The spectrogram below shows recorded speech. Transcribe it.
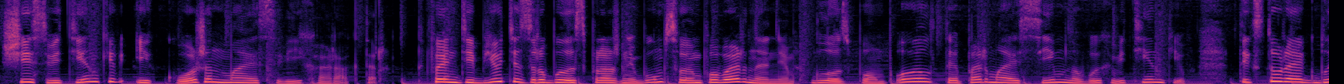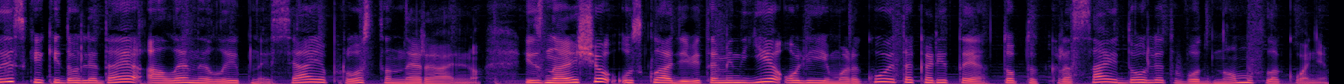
Шість відтінків і кожен має свій характер. Fenty Beauty зробили справжній бум своїм поверненням. Gloss Bomb Oil тепер має сім нових відтінків. Текстура як блиск, який доглядає, але не липне, сяє просто нереально. І знаю, що у складі вітамін Е, олії маракую та каріте, тобто краса і догляд в одному флаконі.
